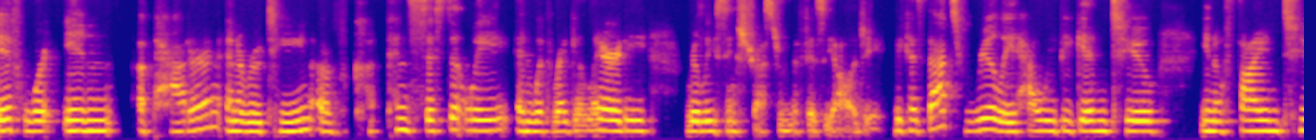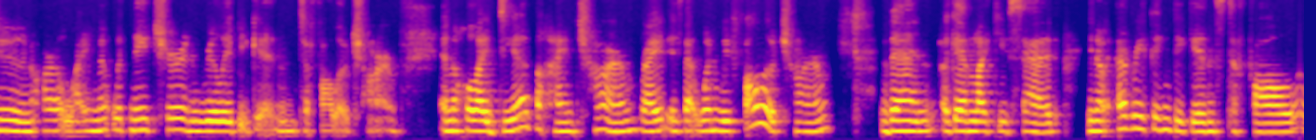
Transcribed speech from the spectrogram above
if we're in a pattern and a routine of consistently and with regularity releasing stress from the physiology because that's really how we begin to you know fine tune our alignment with nature and really begin to follow charm. And the whole idea behind charm right is that when we follow charm then again like you said you know everything begins to fall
